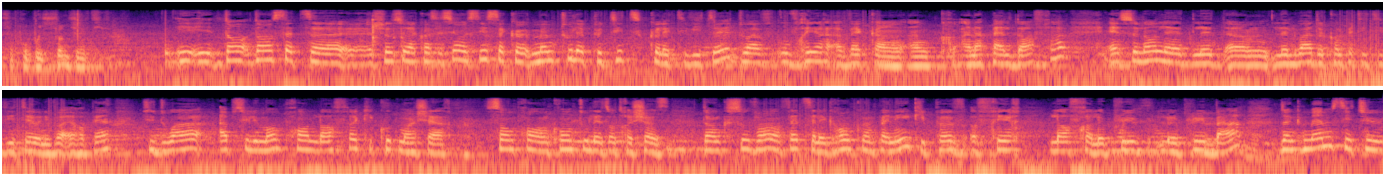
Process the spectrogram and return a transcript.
cette proposition de directive. Et, dans, cette euh, chose sur la concession aussi, c'est que même toutes les petites collectivités doivent ouvrir avec un, appel d'offres. Et selon les, les, lois de compétitivité au niveau européen, tu dois absolument prendre l'offre qui coûte moins cher sans prendre en compte toutes les autres choses. Donc souvent, en fait, c'est les grandes compagnies qui peuvent offrir l'offre le plus, le plus bas. Donc même si, tu,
